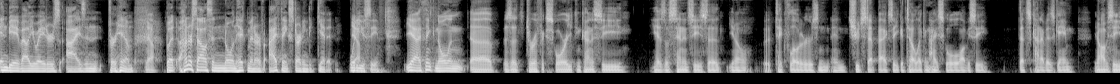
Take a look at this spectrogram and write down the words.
NBA evaluators' eyes and for him. Yeah. But Hunter Sallis and Nolan Hickman are, I think, starting to get it. What Yeah. do you see? Yeah, I think Nolan uh, is a terrific scorer. You can kind of see he has those tendencies to, you know, take floaters and, and shoot step backs that you could tell, like in high school. Obviously, that's kind of his game. You know, obviously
